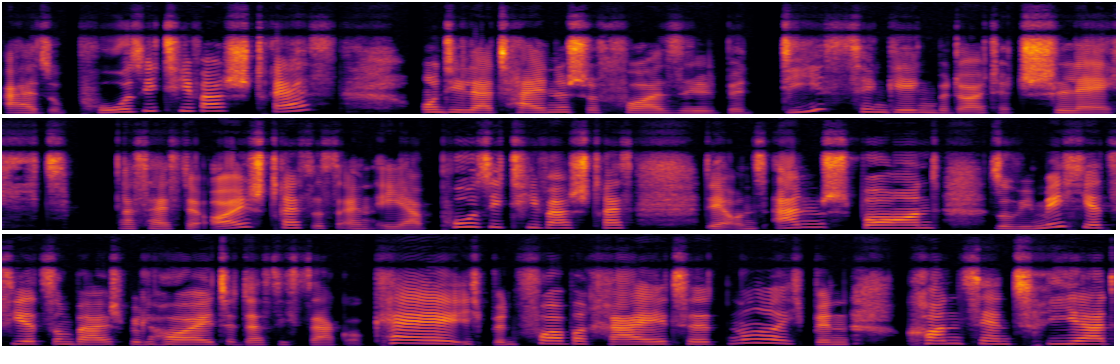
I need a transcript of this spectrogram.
also positiver Stress. Und die lateinische Vorsilbe dies hingegen bedeutet schlecht. Das heißt, der Eustress ist ein eher positiver Stress, der uns anspornt, so wie mich jetzt hier zum Beispiel heute, dass ich sage, okay, ich bin vorbereitet, ne, ich bin konzentriert,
